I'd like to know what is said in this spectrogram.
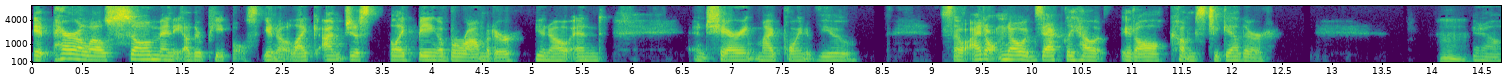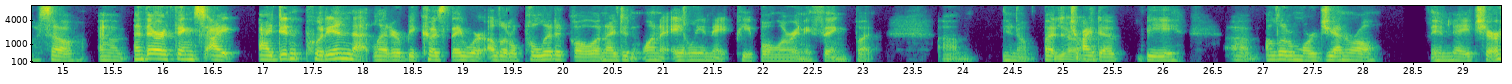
it parallels so many other people's you know like i'm just like being a barometer you know and and sharing my point of view. So I don't know exactly how it, it all comes together. Hmm. You know, so um, and there are things I I didn't put in that letter because they were a little political and I didn't want to alienate people or anything, but um, you know, but yeah. try to be uh, a little more general in nature.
